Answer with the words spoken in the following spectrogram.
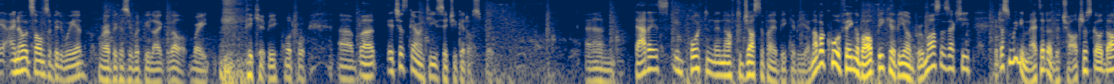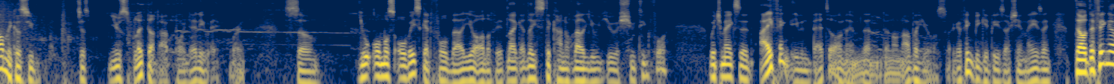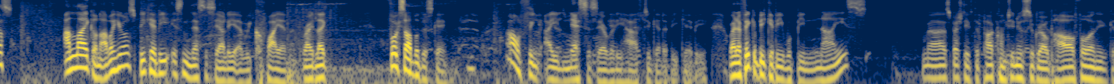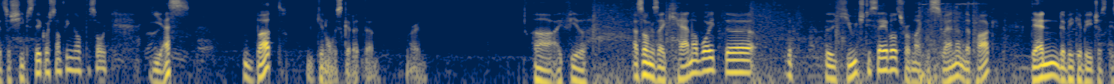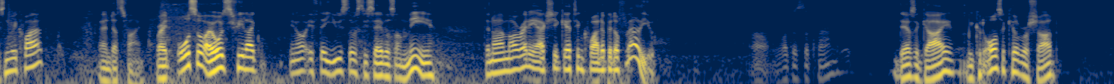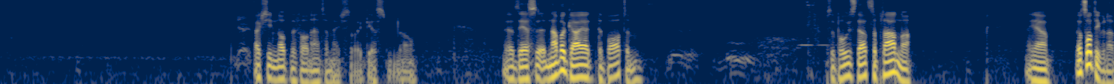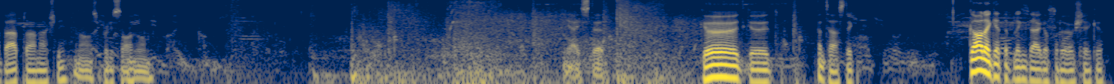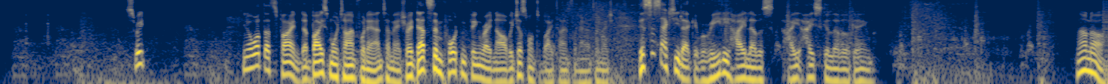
Yeah, I know it sounds a bit weird, right? Because you would be like, well, wait, BKB, what for? Uh, but it just guarantees that you get off split. And that is important enough to justify a BKB. Another cool thing about BKB on Brewmaster is actually, it doesn't really matter that the charges go down because you just use split at that point anyway, right? So you almost always get full value out of it, like at least the kind of value you are shooting for. Which makes it, I think, even better on him than, than on other heroes. Like I think BKB is actually amazing. Though the thing is, unlike on other heroes, BKB isn't necessarily a requirement, right? Like, for example, this game. I don't think I necessarily have to get a BKB. Right, I think a BKB would be nice. Uh, especially if the puck continues to grow powerful and it gets a sheep stick or something of the sort. Yes. But we can always get it then. Right. Uh, I feel as long as I can avoid the, the the huge disables from like the Sven and the puck, then the BKB just isn't required. And that's fine. Right. Also, I always feel like, you know, if they use those disables on me, then I'm already actually getting quite a bit of value. Oh, what is the plan? There's a guy. We could also kill Roshan. Actually, not without anti-mage, so I guess no. Uh, there's another guy at the bottom. Suppose that's the plan now. Yeah. That's not even a bad plan, actually. No, it's a pretty solid one. Yeah, he's dead. Good, good. Fantastic. Gotta get the Blink Dagger for the Earthshaker. Sweet. You know what? That's fine. That buys more time for the anti-mage, right? That's the important thing right now. We just want to buy time for the anti-mage. This is actually like a really high level, high, high skill level game. No, no.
